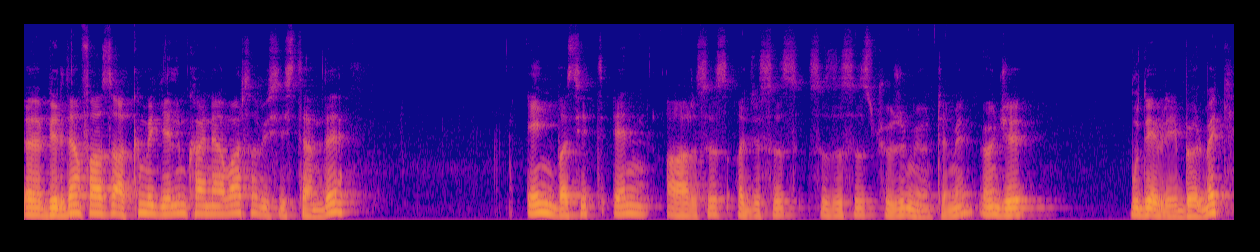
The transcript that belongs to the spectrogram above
Birden fazla akım ve gerilim kaynağı varsa bir sistemde en basit, en ağrısız, acısız, sızısız çözüm yöntemi önce bu devreyi bölmek,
